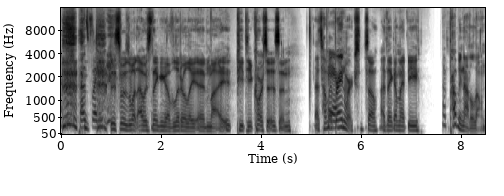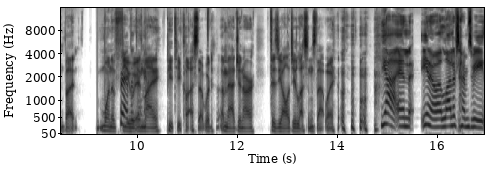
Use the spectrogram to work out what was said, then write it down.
That's funny. this was what I was thinking of literally in my PT courses, and that's how my brain works. So I think I might be I'm probably not alone, but one of few in not. my PT class that would imagine our physiology lessons that way. Yeah, and you know, a lot of times we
